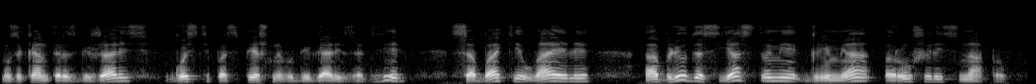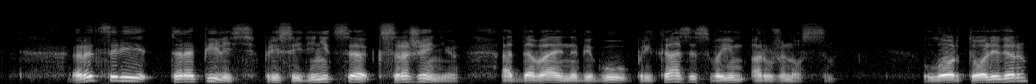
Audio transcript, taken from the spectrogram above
Музыканты разбежались, гости поспешно выбегали за дверь, собаки лаяли, а блюда с яствами, гремя, рушились на пол. Рыцари торопились присоединиться к сражению, отдавая на бегу приказы своим оруженосцам. Лорд Оливер,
